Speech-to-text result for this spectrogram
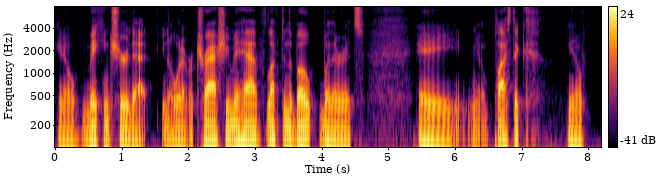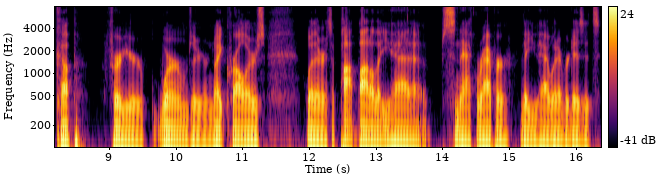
you know making sure that you know whatever trash you may have left in the boat, whether it's a you know plastic you know, cup for your worms or your night crawlers, whether it's a pop bottle that you had, a snack wrapper that you had, whatever it is, it's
